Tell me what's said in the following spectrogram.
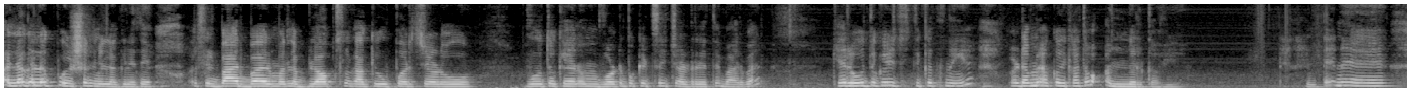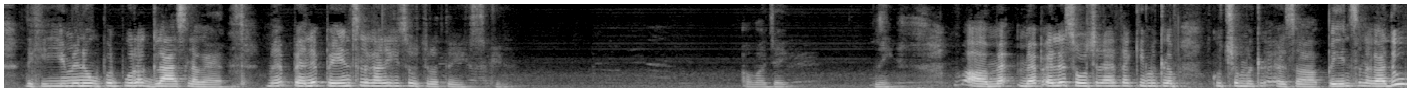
अलग अलग पोजीशन में लग रहे थे। और फिर बार बार मतलब ब्लॉक्स लगा के ऊपर चढ़ो वो तो खैर हम वाटर पकेट से ही चढ़ रहे थे बार बार खैर वो तो कोई दिक्कत नहीं है बट अब मैं आपको दिखाता हूँ अंदर का व्यू देखिए ये मैंने ऊपर पूरा ग्लास लगाया मैं पहले पेंट्स लगाने की सोच रहा था एक सेकेंड आवाज़ आई? नहीं। आ, मैं मैं पहले सोच रहा था कि मतलब कुछ मतलब ऐसा पेंस लगा दूँ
